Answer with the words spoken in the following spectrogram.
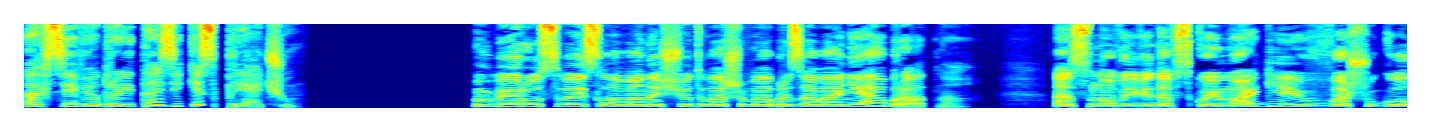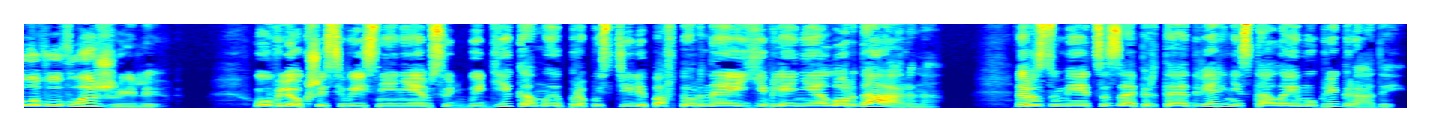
а все ведра и тазики спрячу». «Беру свои слова насчет вашего образования обратно. Основы видовской магии в вашу голову вложили». Увлекшись выяснением судьбы Дика, мы пропустили повторное явление лорда Аарона. Разумеется, запертая дверь не стала ему преградой.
